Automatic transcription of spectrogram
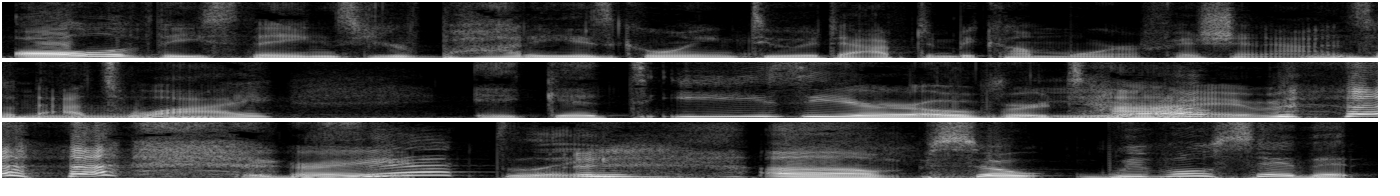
all of these things, your body is going to adapt and become more efficient at. And so that's why it gets easier over Mm-hmm. Yep. time. Exactly. um, so we will say that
